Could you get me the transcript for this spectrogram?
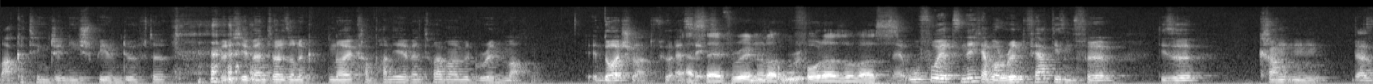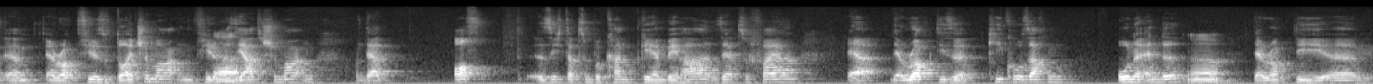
Marketing-Genie spielen dürfte, würde ich eventuell so eine neue Kampagne eventuell mal mit Rin machen. In Deutschland für Essex. Ja, safe Rin oder UFO oder sowas. Ja, UFO jetzt nicht, aber Rin fährt diesen Film. Diese kranken, er, er, er rockt viel so deutsche Marken, viele ja. asiatische Marken und der hat oft sich dazu bekannt, GmbH sehr zu feiern er, der rockt diese Kiko-Sachen ohne Ende. Ja. Der rockt die ähm,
